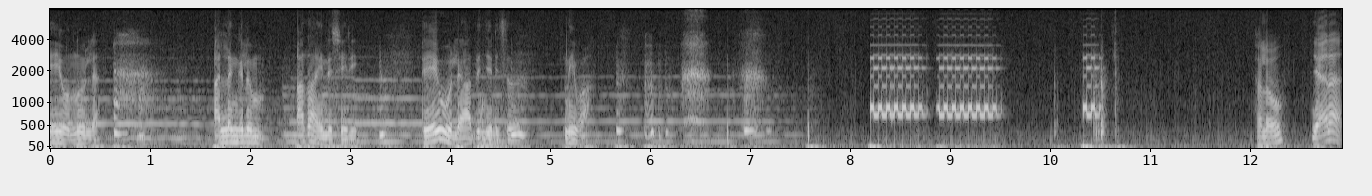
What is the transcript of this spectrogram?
ഏയ് ഒന്നുമില്ല. അല്ലെങ്കിലും അതാ അതിന്റെ ശരി. ദേവൂല ആദ്യം ജനിച്ചത്? നീ വാ. ഹലോ? ഞാനാ?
